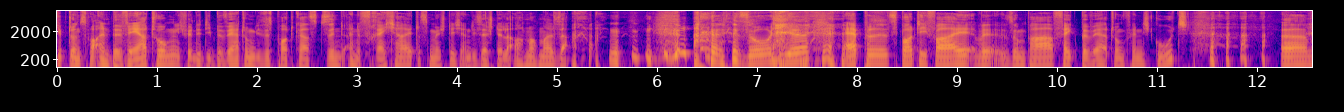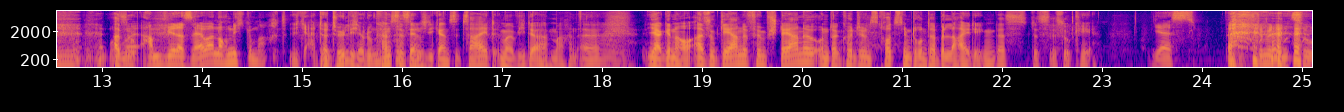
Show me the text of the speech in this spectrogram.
gibt uns vor allem Bewertungen. Ich finde, die Bewertungen dieses Podcasts sind eine Frechheit. Das möchte ich an dieser Stelle auch nochmal sagen. so hier, Apple, Spotify, äh, so ein paar Fake-Bewertungen finde ich gut. ähm, also, Also haben wir das selber noch nicht gemacht? ja, natürlich, aber du kannst es ja nicht die ganze Zeit immer wieder machen. Äh, ja, genau. Also gerne fünf Sterne und dann könnt ihr uns trotzdem drunter beleidigen. Das, das ist okay. Yes. Ich stimme dem zu.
